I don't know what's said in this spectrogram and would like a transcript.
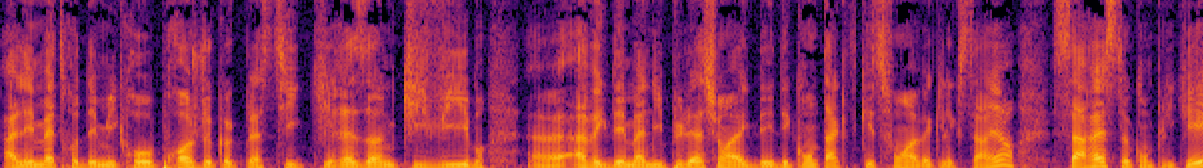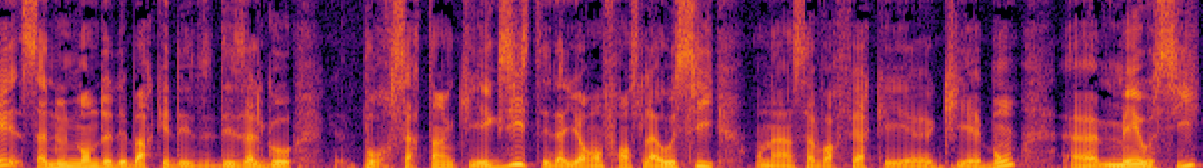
Aller mettre des micros proches de coques plastiques qui résonnent, qui vibrent, avec des manipulations avec des, contacts qui se font avec l'extérieur, ça reste compliqué. Ça nous demande de débarquer des, algos pour certains qui existent. Et d'ailleurs, en France, là aussi, on a un savoir-faire qui est, est bon, euh, mais aussi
